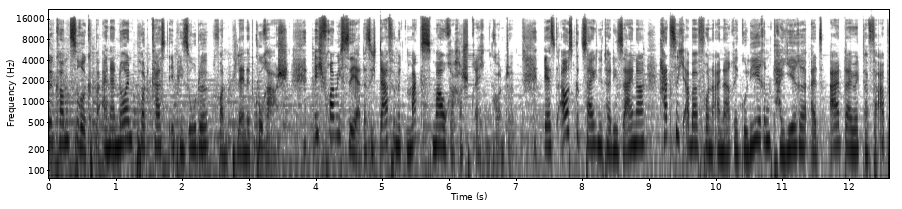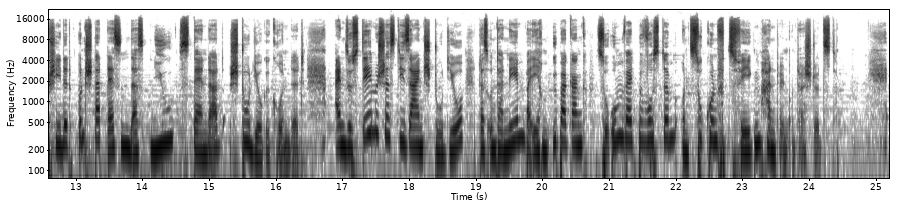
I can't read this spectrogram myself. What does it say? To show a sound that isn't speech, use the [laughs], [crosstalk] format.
willkommen zurück bei einer neuen Podcast-Episode von Planet Courage. Ich freue mich sehr, dass ich dafür mit Max Mauracher sprechen konnte. Er ist ausgezeichneter Designer, hat sich aber von einer regulären Karriere als Art Director verabschiedet und stattdessen das New Standard Studio gegründet. Ein systemisches Designstudio, das Unternehmen bei ihrem Übergang zu umweltbewusstem und zukunftsfähigem Handeln unterstützt.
